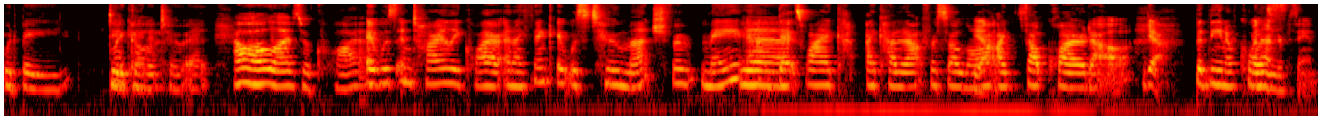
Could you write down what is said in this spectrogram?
would be dedicated to it. Our whole lives were quiet. It was entirely choir, and I think it was too much for me. Yeah. And that's why I, cu- I cut it out for so long. Yeah. I felt choired out. yeah, But then, of course, one hundred percent.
